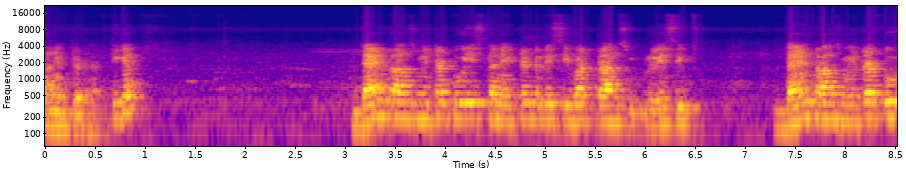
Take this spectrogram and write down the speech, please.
कनेक्टेड है, ठीक है? Then transmitter two is connected receiver trans receive then transmitter two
